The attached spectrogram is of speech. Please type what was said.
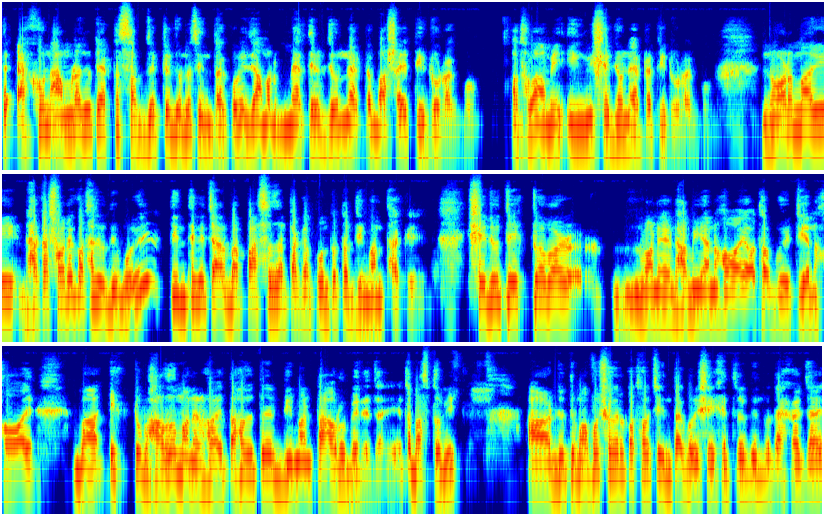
তো এখন আমরা যদি একটা সাবজেক্টের জন্য চিন্তা করি যে আমার ম্যাথের জন্য একটা বাসায় টিটো রাখব অথবা আমি ইংলিশের জন্য একটা টিটো রাখব। নর্মালি ঢাকা শহরের কথা যদি বলি, তিন থেকে চার বা পাঁচ হাজার টাকা পর্যন্ত তার ডিমান্ড থাকে। সে যদি একটু আবার মানে ঢাবিয়ান হয় অথবা বুয়েটিয়ান হয় বা একটু ভালো মানের হয়, তাহলে তো ডিমান্ডটা আরও বেড়ে যায়। এটা বাস্তবিক। আর যদি মফস্বলের কথা চিন্তা করি সেক্ষেত্রে কিন্তু দেখা যায়,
